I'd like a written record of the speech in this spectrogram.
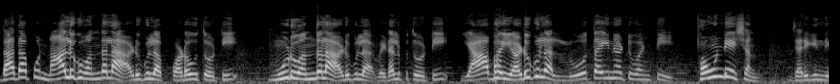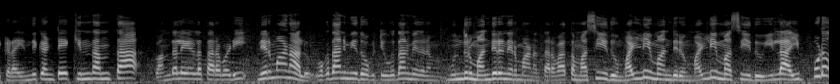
దాదాపు నాలుగు వందల అడుగుల పొడవుతోటి మూడు వందల అడుగుల వెడల్పుతోటి యాభై అడుగుల లోతైనటువంటి ఫౌండేషన్ జరిగింది ఇక్కడ. ఎందుకంటే కిందంతా వందల ఏళ్ళ తరబడి నిర్మాణాలు ఒకదాని మీద ఒకటి ఒకదాని మీద ముందు మందిర నిర్మాణం తర్వాత మసీదు మళ్ళీ మందిరం మళ్ళీ మసీదు ఇలా ఇప్పుడు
